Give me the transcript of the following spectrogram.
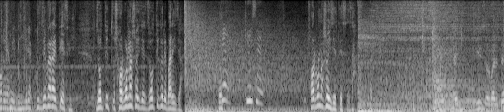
তোরে আমি দিল্লিকে খুঁজে বেড়াইতেছি জলদি তো সর্বনাশ হয়ে যায় জলদি করে বাড়ি যা। কে? সর্বনাশ হয়ে যেতেছে যা। এই কি তোর বাড়িতে?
